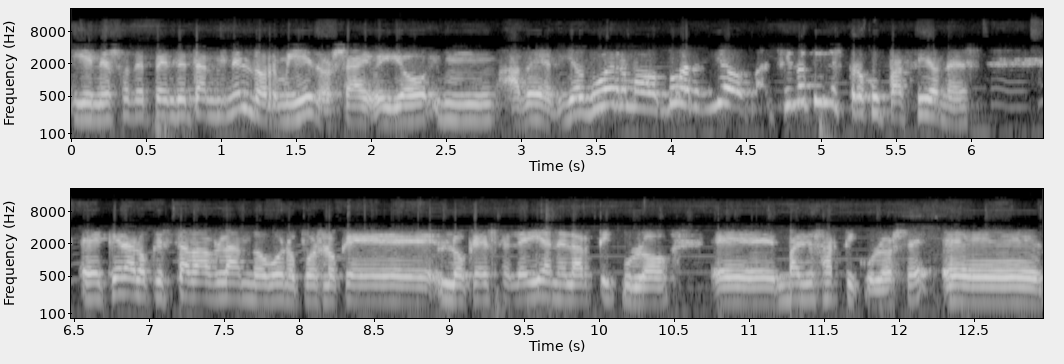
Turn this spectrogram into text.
y en eso depende también el dormir. O sea, yo, mm, a ver, yo duermo, duermo, yo, si no tienes preocupaciones, eh, que era lo que estaba hablando, bueno, pues lo que, lo que se leía en el artículo, eh, en varios artículos, ¿eh?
